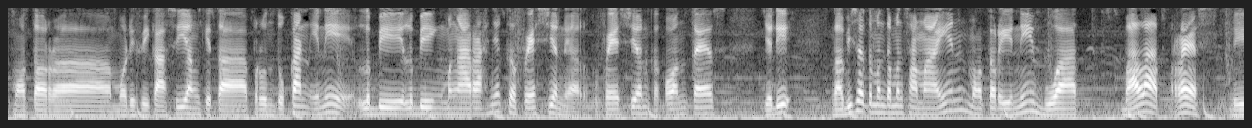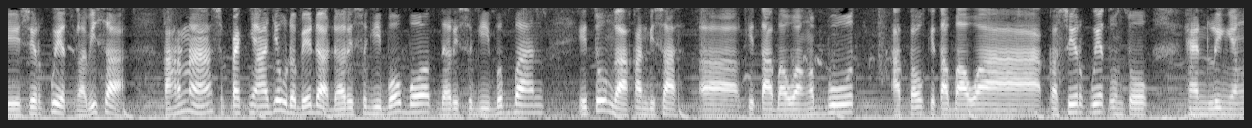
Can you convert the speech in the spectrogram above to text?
motor uh, modifikasi yang kita peruntukkan ini lebih lebih mengarahnya ke fashion ya, ke fashion, ke kontes. Jadi nggak bisa teman-teman samain motor ini buat balap, race di sirkuit nggak bisa. Karena speknya aja udah beda dari segi bobot, dari segi beban itu nggak akan bisa uh, kita bawa ngebut atau kita bawa ke sirkuit untuk handling yang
